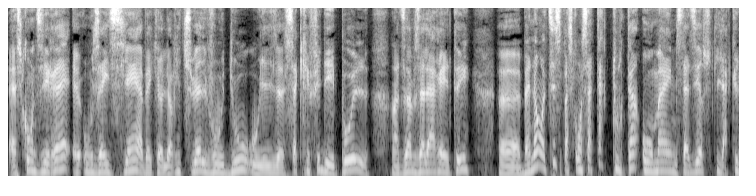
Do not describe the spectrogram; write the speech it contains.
Est-ce qu'on dirait euh, aux Haïtiens avec euh, le rituel vaudou où ils sacrifient des poules en disant vous allez arrêter? Euh, ben non, tu sais, c'est parce qu'on s'attaque tout le temps au même, c'est-à-dire la culture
